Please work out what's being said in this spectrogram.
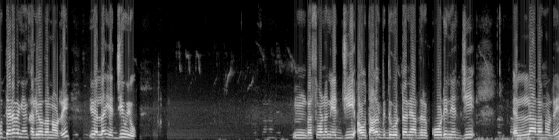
ಗುದ್ದಾಡ್ಯಾರ ಹಂಗೆ ಕಲಿಯೋದ ನೋಡ್ರಿ. ಇವೆಲ್ಲ ಹೆಜ್ಜಿವು ಇವು. ಬಸವಣ್ಣನ ಹೆಜ್ಜಿ, ಅವು ತಳಗ್ ಬಿದ್ದು ಗುಟ್ಟನೆ ಅದ್ರ ಕೋಡಿನ ಹೆಜ್ಜಿ, ಎಲ್ಲ ಅದ ನೋಡ್ರಿ.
